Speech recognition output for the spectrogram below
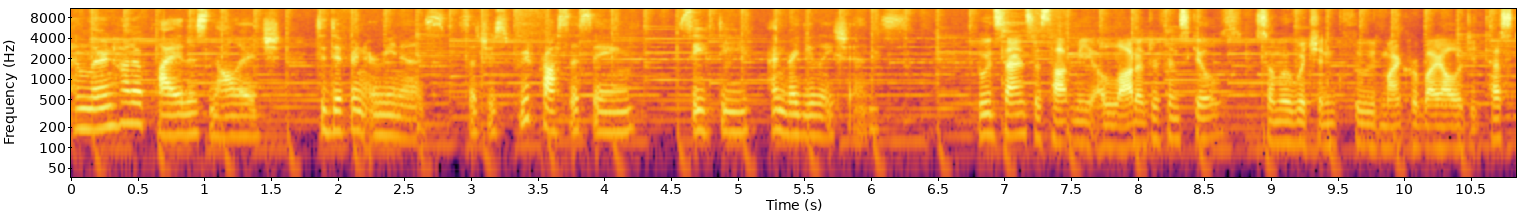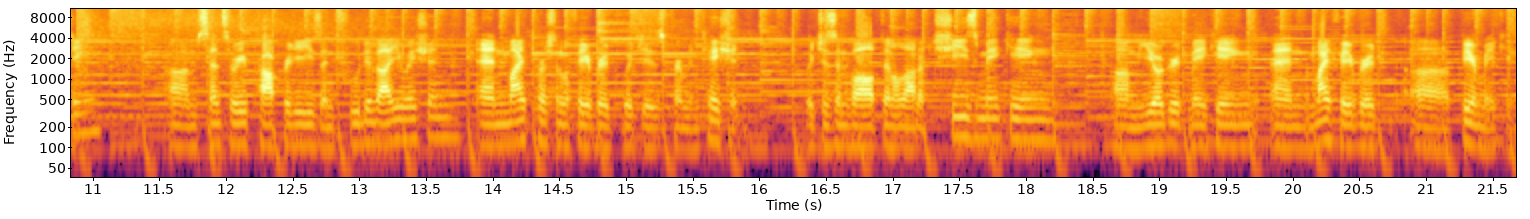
and learn how to apply this knowledge to different arenas, such as food processing, safety, and regulations. Food science has taught me a lot of different skills, some of which include microbiology testing, um, sensory properties and food evaluation, and my personal favorite, which is fermentation, which is involved in a lot of cheese making, um, yogurt making, and my favorite, uh, beer making.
